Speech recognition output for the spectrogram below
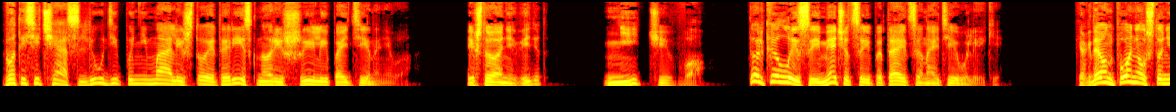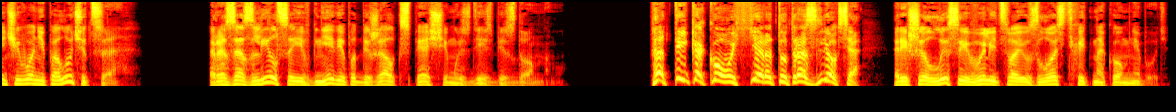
Вот и сейчас люди понимали, что это риск, но решили пойти на него. И что они видят? Ничего. Только лысый мечется и пытается найти улики. Когда он понял, что ничего не получится, разозлился и в гневе подбежал к спящему здесь бездомному. «А ты какого хера тут разлегся?» — решил лысый вылить свою злость хоть на ком-нибудь.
